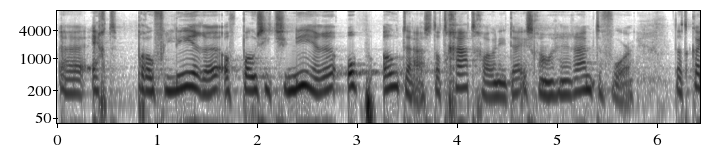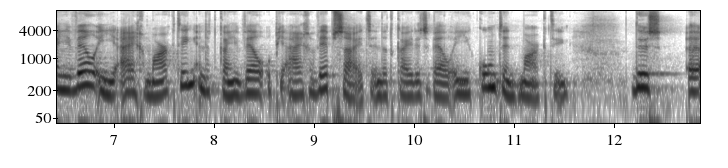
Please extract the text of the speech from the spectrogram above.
eh, echt profileren of positioneren op OTA's. Dat gaat gewoon niet. Daar is gewoon geen ruimte voor. Dat kan je wel in je eigen marketing en dat kan je wel op je eigen website. En dat kan je dus wel in je content marketing. Dus eh,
